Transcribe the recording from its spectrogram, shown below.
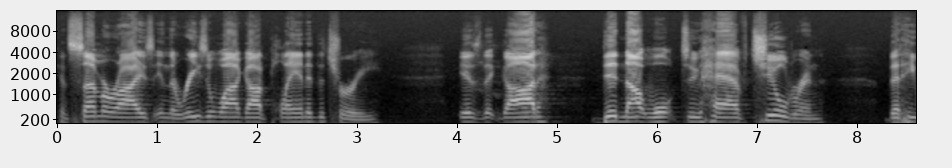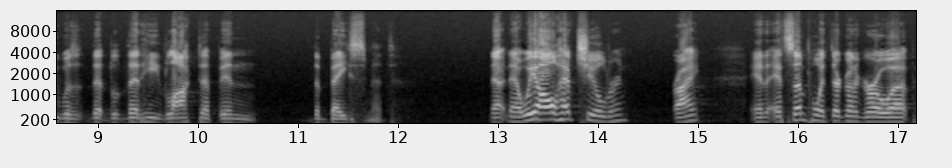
can summarize in the reason why God planted the tree is that God did not want to have children that he was that, that he locked up in the basement. Now, now we all have children, right? And at some point they're going to grow up,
